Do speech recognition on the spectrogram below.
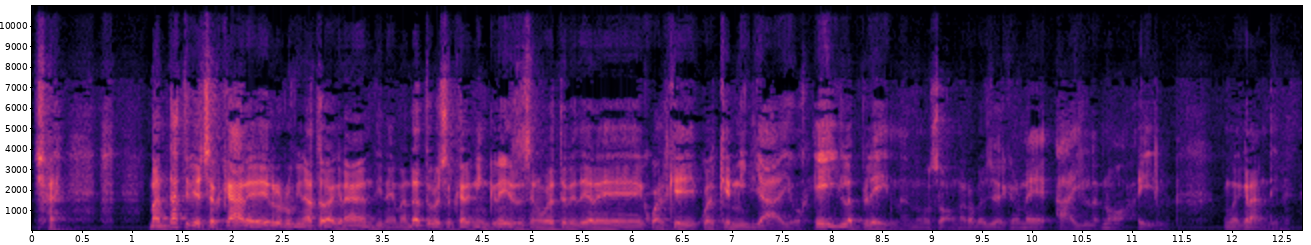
Cioè, Mandatevi a cercare Ero rovinato la grandine, mandatevelo a cercare in inglese se non volete vedere qualche, qualche migliaio. Hail Plane, non lo so, una roba del genere, che non è Hail, no, Hail, come grandine.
